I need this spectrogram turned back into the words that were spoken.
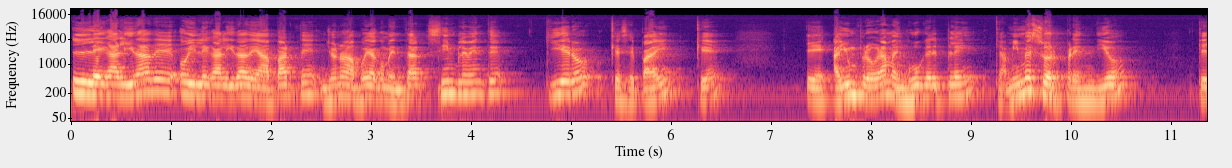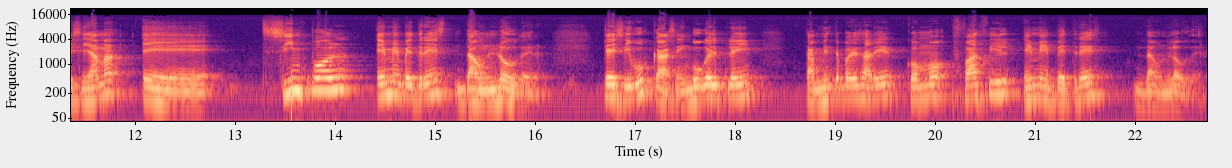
Legalidades o ilegalidades aparte, yo no las voy a comentar, simplemente quiero que sepáis que eh, hay un programa en Google Play que a mí me sorprendió, que se llama eh, Simple MP3 Downloader, que si buscas en Google Play también te puede salir como fácil MP3 Downloader.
